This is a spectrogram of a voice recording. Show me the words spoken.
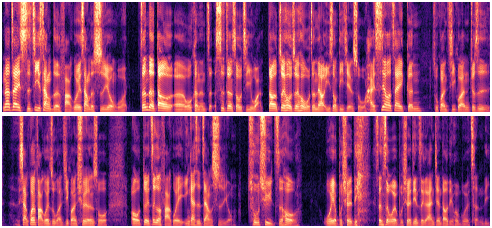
那在实际上的法规上的适用，我真的到呃，我可能这市政收集完，到最后最后我真的要移送地检署，我还是要再跟主管机关，就是相关法规主管机关确认说，哦，对，这个法规应该是这样适用。出去之后，我也不确定，甚至我也不确定这个案件到底会不会成立。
